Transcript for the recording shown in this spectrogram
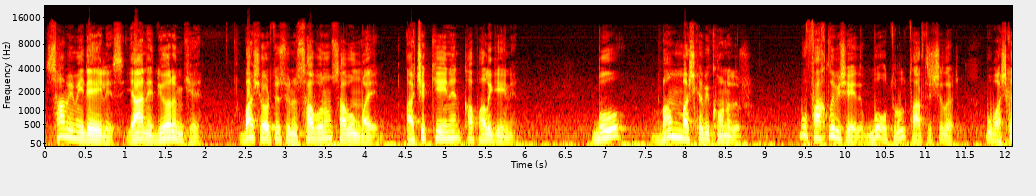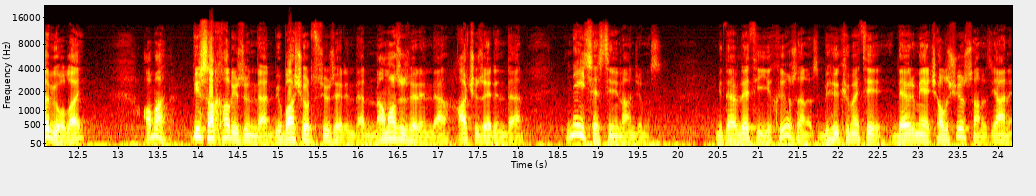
Samimi değiliz. Yani diyorum ki başörtüsünü savunun savunmayın. Açık giyinin kapalı giyinin. Bu bambaşka bir konudur. Bu farklı bir şeydir. Bu oturulur tartışılır. Bu başka bir olay. Ama bir sakal yüzünden, bir başörtüsü üzerinden, namaz üzerinden, haç üzerinden neyse sizin inancınız. Bir devleti yıkıyorsanız, bir hükümeti devirmeye çalışıyorsanız yani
